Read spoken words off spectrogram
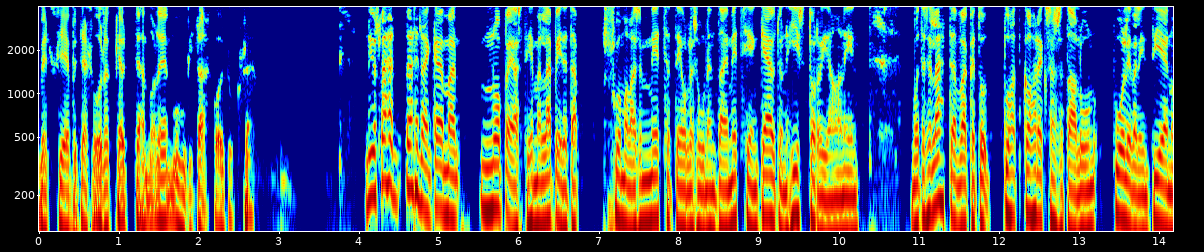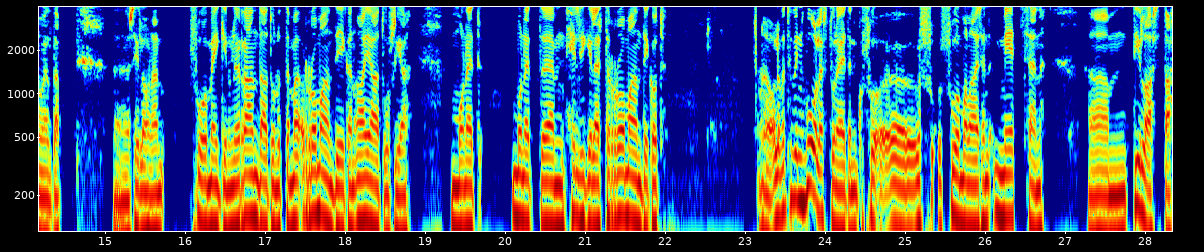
metsiä pitäisi voida käyttää moneen muuhunkin tarkoitukseen. No jos lähdetään käymään nopeasti hieman läpi tätä suomalaisen metsäteollisuuden tai metsien käytön historiaa, niin voitaisiin lähteä vaikka 1800-luvun puolivälin tienoilta. Silloinhan Suomeenkin oli rantautunut tämä romantiikan ajatus ja monet, monet helsinkiläiset romantikot olivat hyvin huolestuneita niin kuin su, su, suomalaisen metsän äm, tilasta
